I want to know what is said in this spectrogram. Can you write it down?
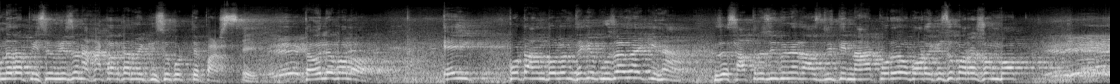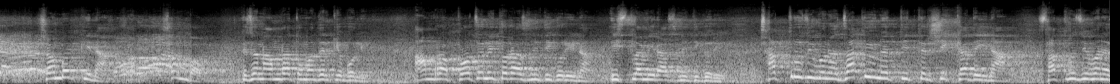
ওনারা পিছু পিছনে হাঁটার কারণে কিছু করতে পারছে। তাহলে বলো, এই কোটা আন্দোলন থেকে বোঝা যায় কি না যে ছাত্র জীবনে রাজনীতি না করেও বড় কিছু করা সম্ভব? সম্ভব কি না? সম্ভব। এজন্য আমরা তোমাদেরকে বলি, আমরা প্রচলিত রাজনীতি করি না, ইসলামী রাজনীতি করি। ছাত্র জীবনে জাতীয় নেতৃত্বের শিক্ষা দেই না। ছাত্র জীবনে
